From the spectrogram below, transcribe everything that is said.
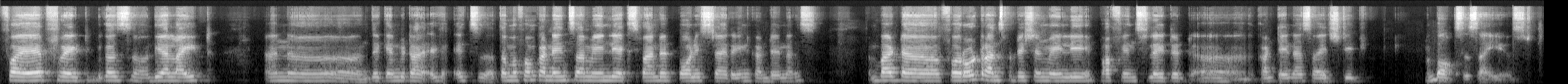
for air freight because uh, they are light and uh, they can be it's thermoform containers are mainly expanded polystyrene containers. But uh, for road transportation mainly puff insulated uh, containers or HDP boxes are used.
